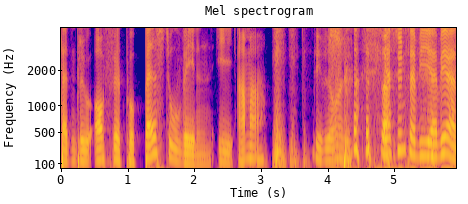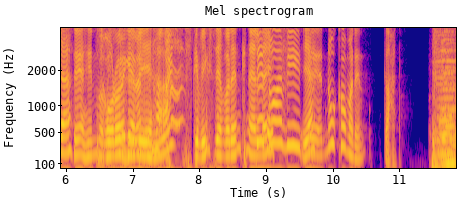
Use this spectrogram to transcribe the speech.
da den blev opført på badstuevælden i Amager. Det er vidunderligt. Så- Jeg synes, at vi er ved at Ja. derhen, hvor Tror vi du skal ikke, høre at vi den nu, har... ikke? Skal vi ikke se, hvor den knalder Det af? tror jeg, vi... Ja. Ja. Nu kommer den. Godt.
